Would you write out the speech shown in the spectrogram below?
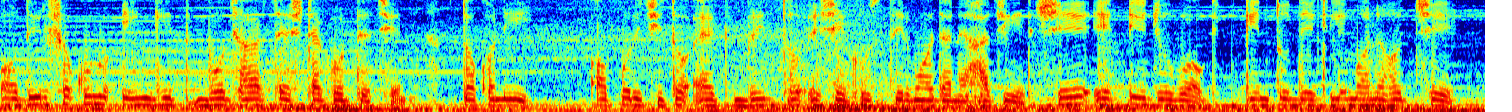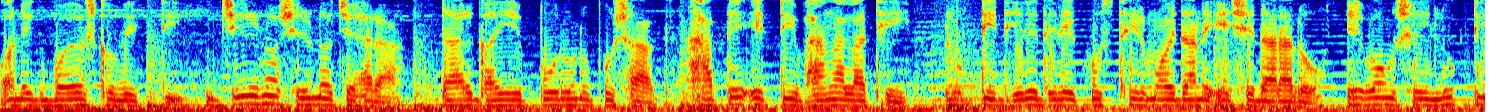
অদৃশ্য কোনো ইঙ্গিত বোঝার চেষ্টা করতেছেন। তখনই অপরিচিত এক বৃদ্ধ এসে কুস্তির ময়দানে হাজির। সে একটি যুবক, কিন্তু দেখলে মনে হচ্ছে অনেক বয়স্ক ব্যক্তি। জীর্ণ শীর্ণ চেহারা, তার গায়ে পুরনো পোশাক, হাতে একটি ভাঙা লাঠি। লোকটি ধীরে ধীরে কুস্তির ময়দানে এসে দাঁড়াল এবং সেই লোকটি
